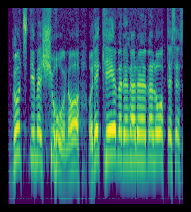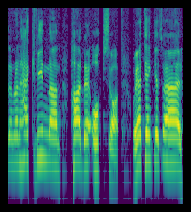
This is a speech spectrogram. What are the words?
Guds dimension. Och, och det kräver den här överlåtelsen som den här kvinnan hade också. Och jag tänker så här,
